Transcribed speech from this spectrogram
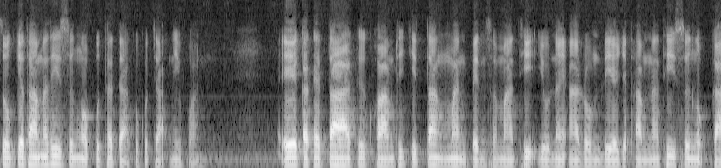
สุขจะทำหน้าที่สงบอุทจักกุกุจะนิวรณ์เอกกตาคือความที่จิตตั้งมั่นเป็นสมาธิอยู่ในอารมณ์เดียวจะทำหน้าที่สงบกา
